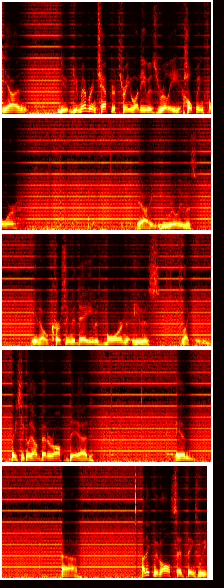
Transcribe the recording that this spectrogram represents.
Yeah. Do you, do you remember in chapter 3 what he was really hoping for? Yeah, he, he really was, you know, cursing the day he was born. He was like, basically, I'm better off dead. And uh, I think we've all said things we,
